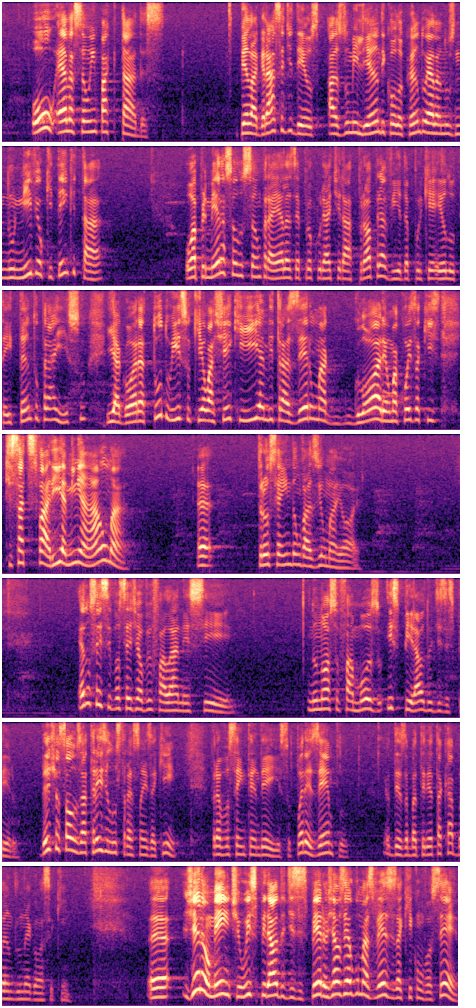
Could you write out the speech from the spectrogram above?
ou elas são impactadas pela graça de Deus, as humilhando e colocando ela no, nível que tem que estar, tá, ou a primeira solução para elas é procurar tirar a própria vida, porque eu lutei tanto para isso, e agora tudo isso que eu achei que ia me trazer uma glória, uma coisa que, que satisfaria minha alma, é, trouxe ainda um vazio maior. Eu não sei se você já ouviu falar nesse no nosso famoso espiral do desespero. Deixa eu só usar três ilustrações aqui para você entender isso. Por exemplo, meu Deus, a bateria está acabando do negócio aqui. Uh, geralmente, o espiral do desespero, eu já usei algumas vezes aqui com você,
